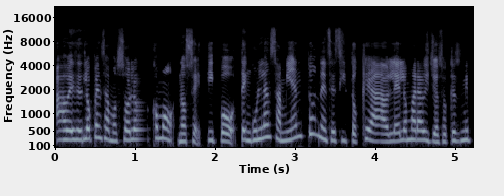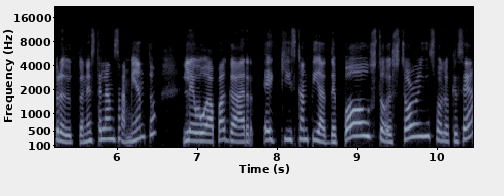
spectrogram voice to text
a veces lo pensamos solo como, no sé, tipo, tengo un lanzamiento, necesito que hable lo maravilloso que es mi producto en este lanzamiento, le voy a pagar X cantidad de posts o stories o lo que sea,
